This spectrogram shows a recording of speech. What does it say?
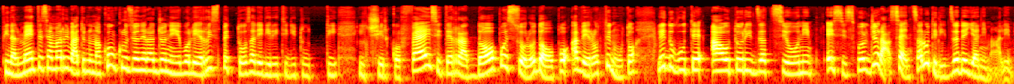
Finalmente siamo arrivati ad una conclusione ragionevole e rispettosa dei diritti di tutti. Il Circo Orfei si terrà dopo e solo dopo aver ottenuto le dovute autorizzazioni e si svolgerà senza l'utilizzo degli animali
